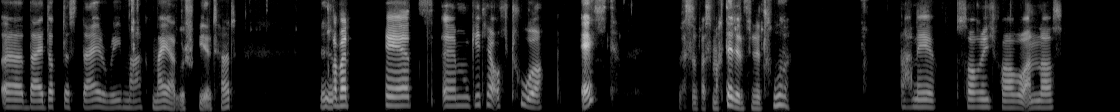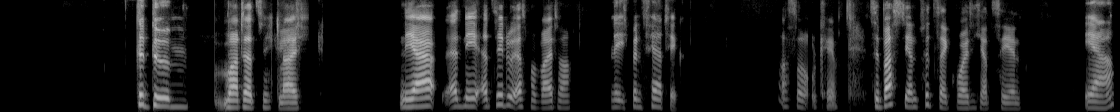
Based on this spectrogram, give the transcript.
äh, bei Doctor's Diary Mark Meyer gespielt hat. Aber der jetzt ähm, geht ja auf Tour. Echt? Was, was macht der denn für eine Tour? Ach nee, sorry, ich war woanders. Düdüm. Warte, erzähl ich gleich. Ja, äh, nee, erzähl du erstmal weiter. Nee, ich bin fertig. Ach so, okay. Sebastian Fitzek wollte ich erzählen. Ja.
